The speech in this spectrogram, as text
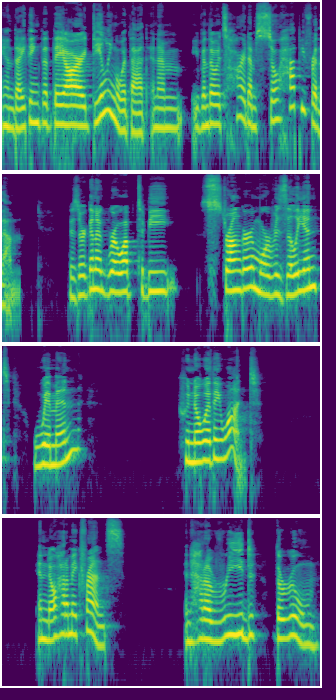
And I think that they are dealing with that. And I'm, even though it's hard, I'm so happy for them because they're going to grow up to be stronger, more resilient women who know what they want and know how to make friends and how to read the room.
